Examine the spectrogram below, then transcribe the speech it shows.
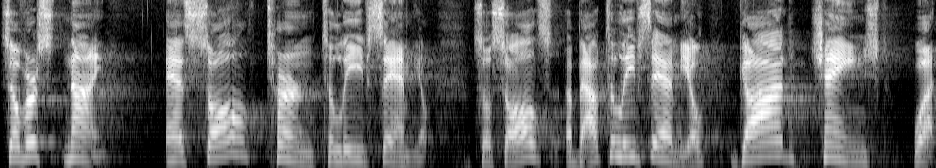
So, verse 9 as Saul turned to leave Samuel, so Saul's about to leave Samuel, God changed what?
